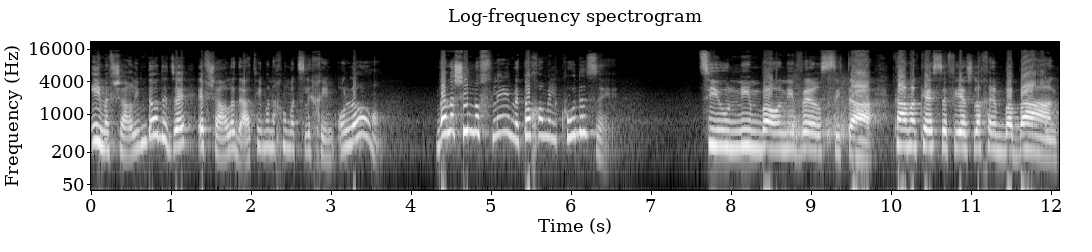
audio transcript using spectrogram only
אם אפשר למדוד את זה, אפשר לדעת אם אנחנו מצליחים או לא. ואנשים נופלים לתוך המלכוד הזה. ציונים באוניברסיטה, כמה כסף יש לכם בבנק,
